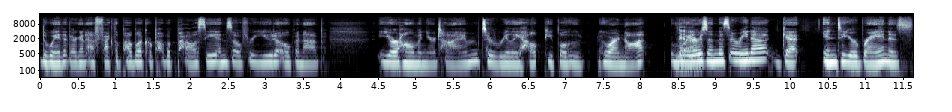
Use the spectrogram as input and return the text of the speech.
the way that they're going to affect the public or public policy and so for you to open up your home and your time to really help people who who are not lawyers in this arena get into your brain is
